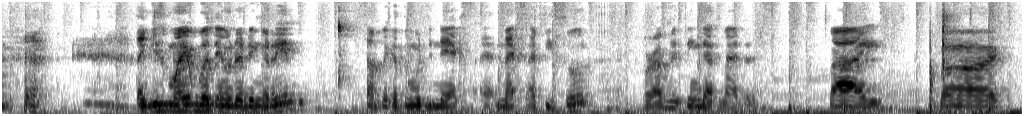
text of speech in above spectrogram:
thank you semuanya buat yang udah dengerin. Sampai ketemu di next next episode for everything that matters. Bye. Bye.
